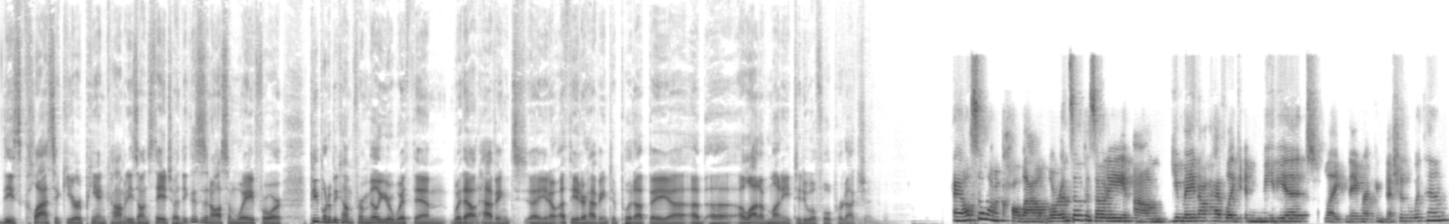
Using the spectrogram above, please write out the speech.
these classic European comedies on stage. So I think this is an awesome way for people to become familiar with them without having to, uh, you know a theater having to put up a, uh, a, a a lot of money to do a full production. I also want to call out Lorenzo Pisoni. Um, you may not have like immediate like name recognition with him.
